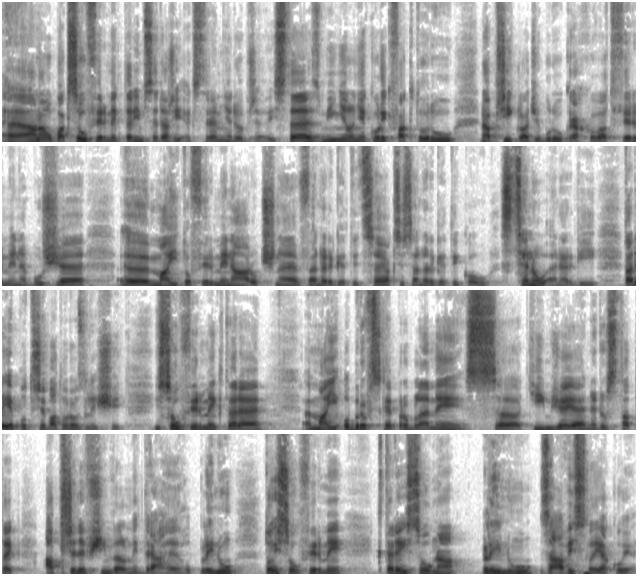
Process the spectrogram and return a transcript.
Eh, a naopak jsou firmy, kterým se daří extrémně dobře. Vy jste zmínil několik faktorů, například, že budou krachovat firmy, nebo že eh, mají to firmy náročné v energetice, jak si s energetikou, s cenou energií. Tady je potřeba to rozlišit. Jsou firmy, které mají obrovské problémy s tím, že je nedostatek a především velmi drahého plynu. To jsou firmy, které jsou na plynu závislé, jako je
